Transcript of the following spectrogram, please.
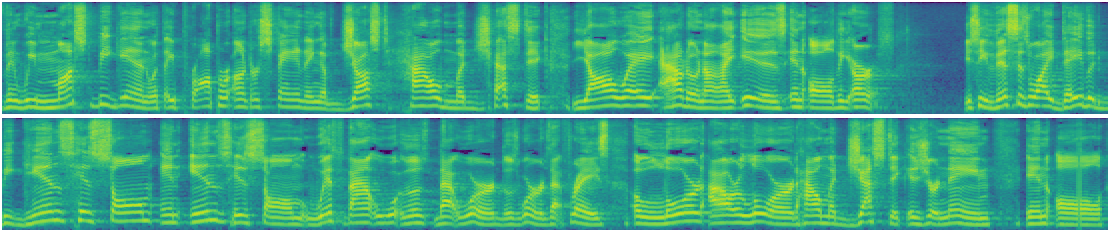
then we must begin with a proper understanding of just how majestic Yahweh Adonai is in all the earth. You see, this is why David begins his psalm and ends his psalm with that, that word, those words, that phrase, O Lord, our Lord, how majestic is your name in all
